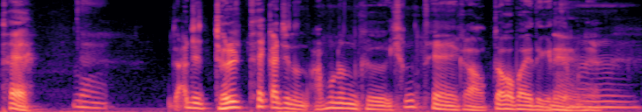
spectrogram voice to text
태. 네. 아직 절태까지는 아무런 그 형태가 없다고 봐야 되기 네. 때문에 음.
